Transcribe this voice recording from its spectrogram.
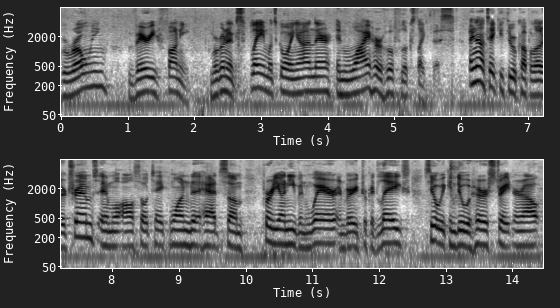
growing very funny. We're gonna explain what's going on there and why her hoof looks like this. And I'll take you through a couple other trims and we'll also take one that had some pretty uneven wear and very crooked legs, see what we can do with her, straighten her out,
